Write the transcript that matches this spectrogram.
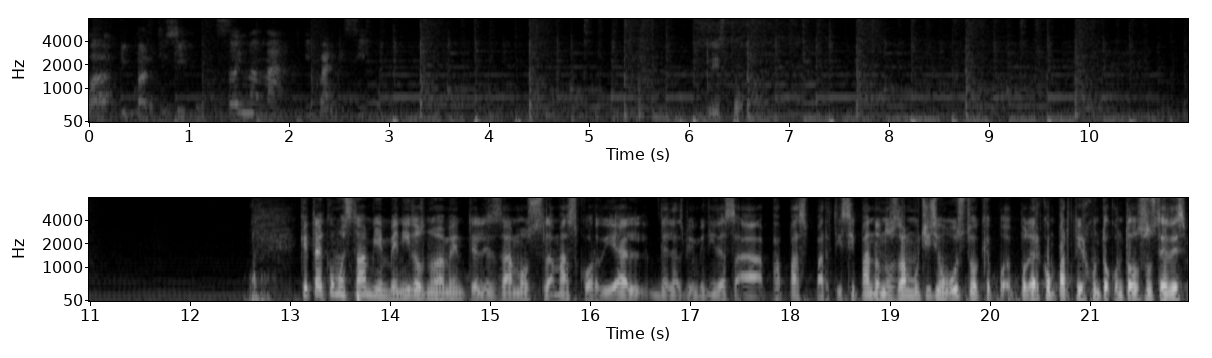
papá y participo. Soy mamá y participo. Listo. ¿Qué tal? ¿Cómo están? Bienvenidos nuevamente. Les damos la más cordial de las bienvenidas a Papás Participando. Nos da muchísimo gusto que poder compartir junto con todos ustedes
